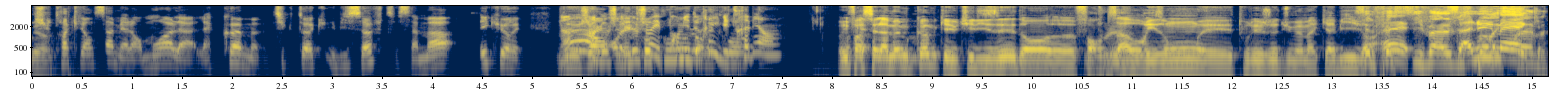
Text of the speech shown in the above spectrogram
Je suis ultra client de ça, mais alors moi, la, la com TikTok Ubisoft, ça m'a écœuré. Ah, genre, le on jeu, est le trop jeu est cool, premier degré, il est trop- très bien. hein. Oui, enfin, c'est la même com qui est utilisée dans euh, Forza Horizon et tous les jeux du même acabit. C'est le Hey, festival du salut, sport mec extrême.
